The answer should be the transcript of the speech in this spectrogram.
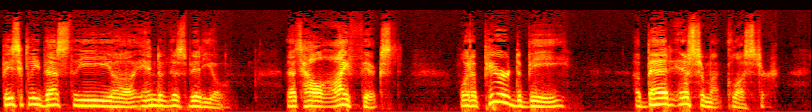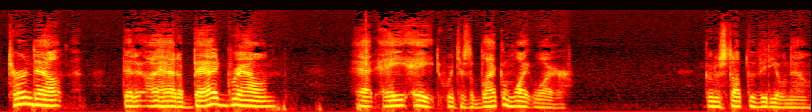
basically, that's the uh, end of this video. That's how I fixed what appeared to be a bad instrument cluster. Turned out that I had a bad ground at A8, which is a black and white wire I'm going to stop the video now.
